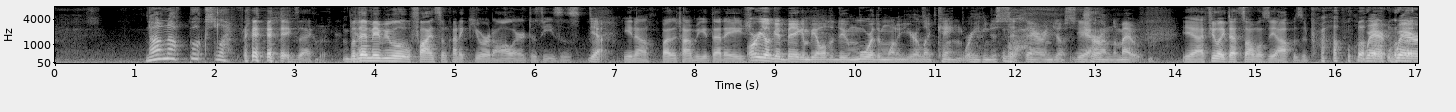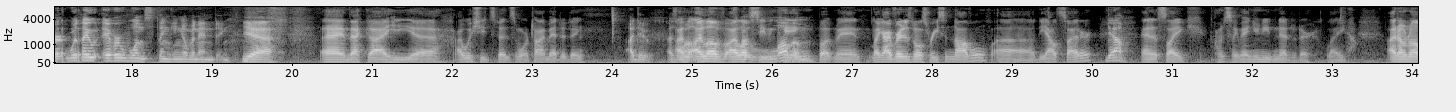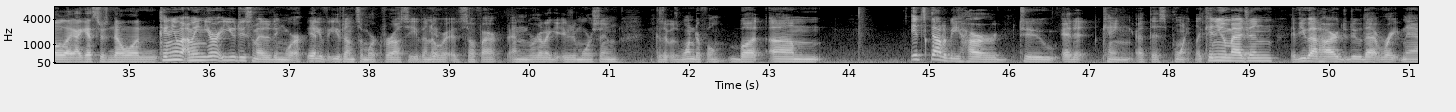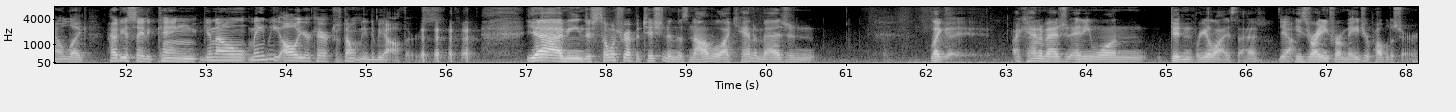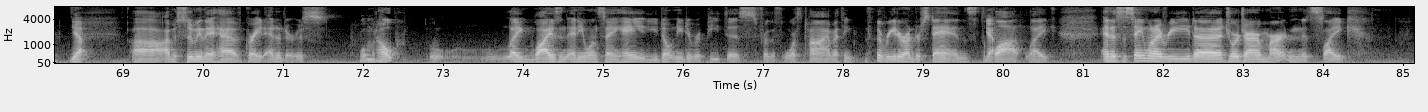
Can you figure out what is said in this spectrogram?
Not enough books left. exactly. But Yeah. then maybe we'll find some kind of cure to all our diseases. Yeah. You know, by the time we get that age. Or you'll get big and be able to do more than one a year like King, where he can just sit there and just Yeah. churn them out. Yeah, I feel like that's almost the opposite problem. Where where without ever once thinking of an ending. Yeah, and that guy, he, uh, I wish he'd spend some more time editing. I do. As I, well. I love, I love I Stephen love King, him. but man, like I've read his most recent novel, uh, The Outsider, Yeah. and it's like I'm just like, man, you need an editor. Like, I don't know, like I guess there's no one. Can you? I mean, you're you do some editing work. Yeah. You've you've done some work for us even over so far, and we're gonna get you to do more soon because it was wonderful. But um, it's got to be hard to edit King at this point. Like, can you imagine if you got hired to do that right now? Like, how do you say to King, you know, maybe all your characters don't need to be authors? Yeah, I mean, there's so much repetition in this novel. I can't imagine, like, I can't imagine anyone didn't realize that. Yeah. he's writing for a major publisher. yeah, Uh, I'm assuming they have great editors. one would hope. Like, why isn't anyone saying, "Hey, you don't need to repeat this for the fourth time"? I think the reader understands the Yeah. plot. Like, and it's the same when I read uh, George R. R. Martin. It's like,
